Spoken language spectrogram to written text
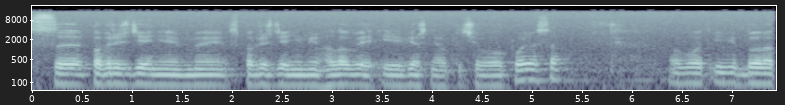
с повреждениями, с повреждениями головы и верхнего плечевого пояса. Вот, и было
